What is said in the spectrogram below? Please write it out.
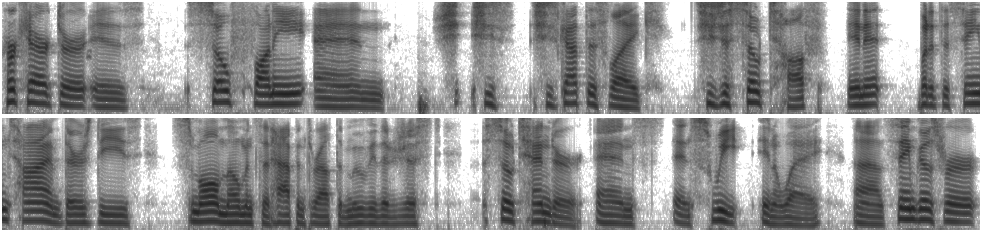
her character is so funny and she, she's she's got this like she's just so tough in it, but at the same time there's these small moments that happen throughout the movie that are just so tender and and sweet in a way. Uh, same goes for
